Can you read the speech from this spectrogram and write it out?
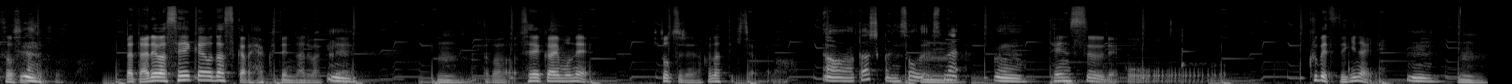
そうそうそうそう、だってあれは正解を出すから100点になるわけで、うん。うん。だから正解もね一つじゃなくなってきちゃうから。ああ確かにそうですね。うん。点数でこう区別できないね、うん、うん、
